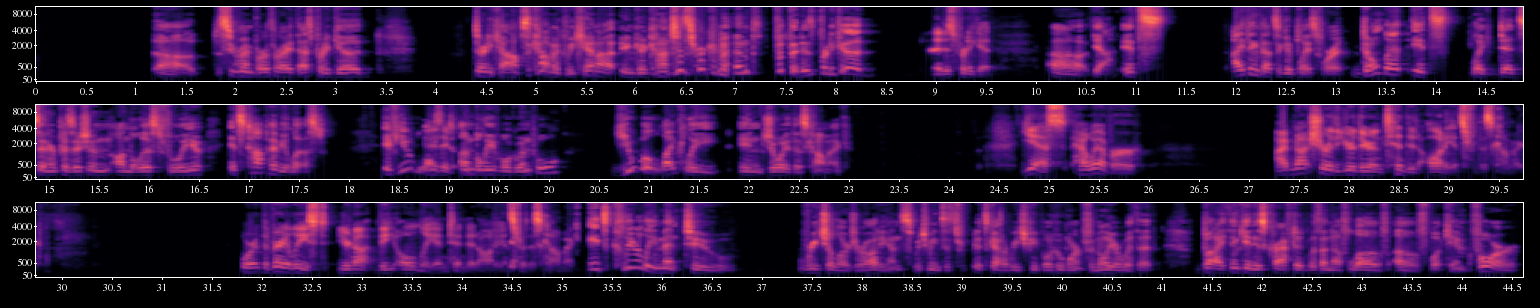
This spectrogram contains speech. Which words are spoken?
Uh, Superman Birthright. That's pretty good. Dirty Cops, a comic we cannot, in good conscience, recommend, but that is pretty good. That is pretty good. Uh, yeah, it's. I think that's a good place for it. Don't let its like dead center position on the list fool you. It's top heavy list. If you It is liked a- Unbelievable Gwenpool, you will likely enjoy this comic. Yes, however, I'm not sure that you're their intended audience for this comic. Or at the very least, you're not the only intended audience for this comic. It's clearly meant to reach a larger audience, which means it's it's got to reach people who weren't familiar with it. But I think it is crafted with enough love of what came before,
